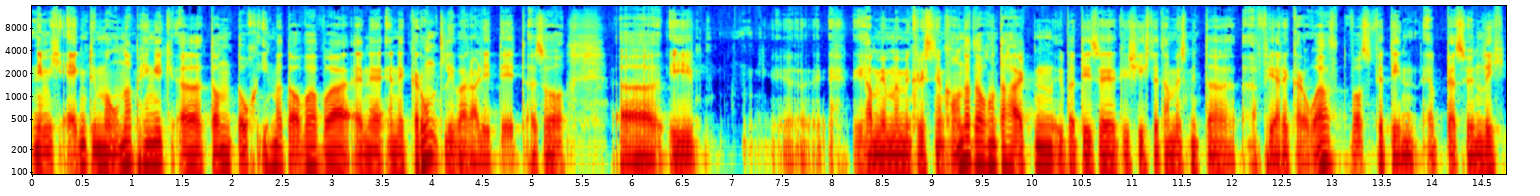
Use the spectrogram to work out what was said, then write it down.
nämlich eigentümerunabhängig äh, dann doch immer da war, war eine, eine Grundliberalität. Also äh, ich, äh, ich habe mich mal mit Christian Konrad auch unterhalten über diese Geschichte damals mit der Affäre Grauer, was für den äh, persönlich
